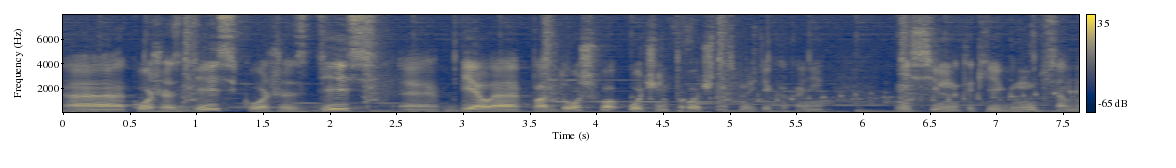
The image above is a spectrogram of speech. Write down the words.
э, кожа здесь, кожа здесь, э, белая подошва, очень прочная, смотрите, как они не сильно такие гнутся.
